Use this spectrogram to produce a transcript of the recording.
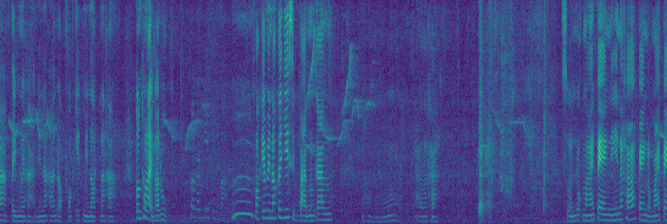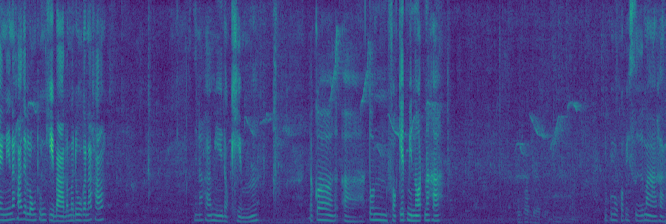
ลากเต็มเลยค่ะนี่นะคะ ดอก forget me not นะคะ ต้นเท่าไหร่คะลูกต้นละยี่สิบบาทอืมฟอร์เกตมินก็ยี่สิบบาทเหมือนกันโอ้โหเอาละค่ะสวนดอกไม้แปลงนี้นะคะ แปลงดอกไม้แปลงนี้นะคะ จะลงทุนกี่บาทเรามาดูกันนะคะ นี่นะคะ มีดอกเข็ม แล้วก็ต้น forget me not นะคะลูกๆเขาไปซื้อมาค่ะ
